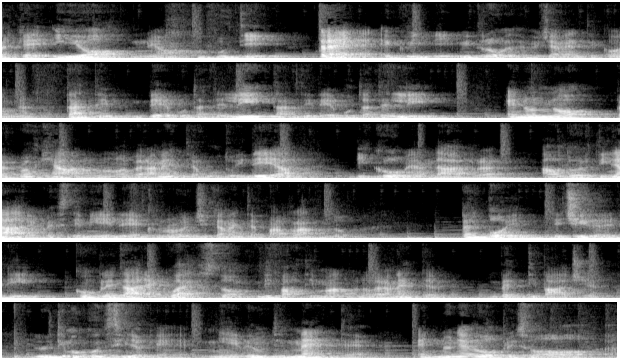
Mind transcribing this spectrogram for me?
perché io ne ho avuti tre e quindi mi trovo semplicemente con tante idee buttate lì, tante idee buttate lì e non ho, per qualche anno non ho veramente avuto idea di come andare ad ordinare queste mie idee cronologicamente parlando per poi decidere di completare questo, di fatti mancano veramente 20 pagine. L'ultimo consiglio che mi è venuto in mente e non ne avevo preso uh,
